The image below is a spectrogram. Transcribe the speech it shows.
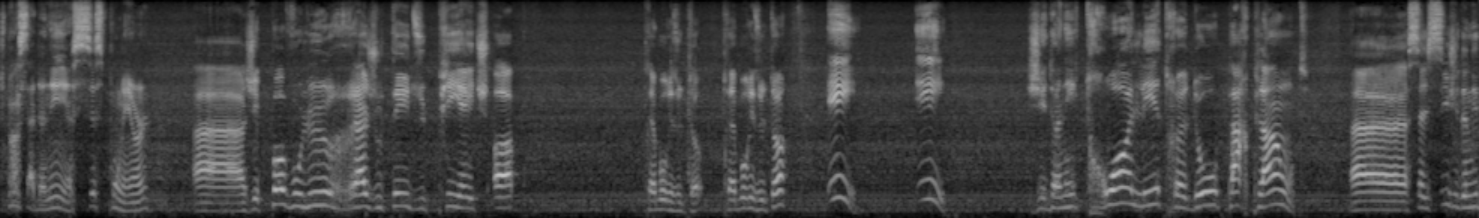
Je pense que ça a donné 6.1. Euh, J'ai pas voulu rajouter du pH up. Très beau résultat. Très beau résultat. Et, et, j'ai donné 3 litres d'eau par plante. Euh, Celle-ci, j'ai donné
